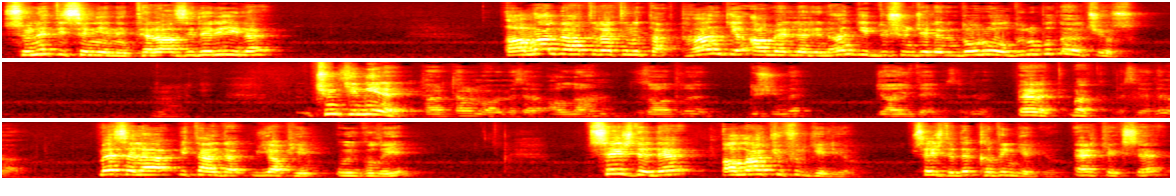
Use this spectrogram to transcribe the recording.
sünnet-i seniyenin terazileriyle amal ve hatıratını tart. Hangi amellerin, hangi düşüncelerin doğru olduğunu bununla ölçüyorsun. Çünkü niye? Tartalım abi mesela Allah'ın zatını düşünmek caiz değil mesela değil mi? Evet bak. Mesela değil mi abi? Mesela bir tane de yapayım, uygulayayım. Secdede Allah'a küfür geliyor. Secdede kadın geliyor. Erkekse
